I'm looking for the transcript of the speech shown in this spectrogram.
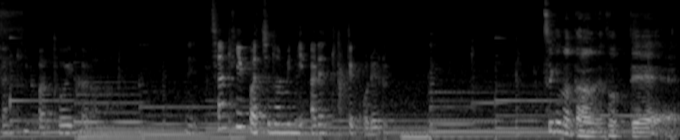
サンキーパー遠いからな、ね、サンキーパーちなみにあれ取ってこれる？次のターンで取って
